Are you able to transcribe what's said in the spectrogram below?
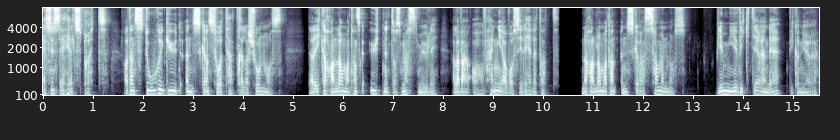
Jeg synes det er helt sprøtt at den store Gud ønsker en så tett relasjon med oss, der det ikke handler om at han skal utnytte oss mest mulig eller være avhengig av oss i det hele tatt, men det handler om at han ønsker å være sammen med oss vi er mye viktigere enn det vi kan gjøre.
